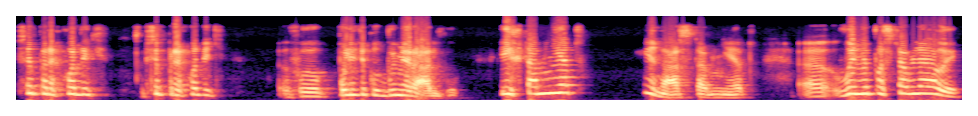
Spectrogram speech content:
все переходить, все переходить в політику бумерангу. Їх там нет, і нас там нет. Е, Ви не поставляли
